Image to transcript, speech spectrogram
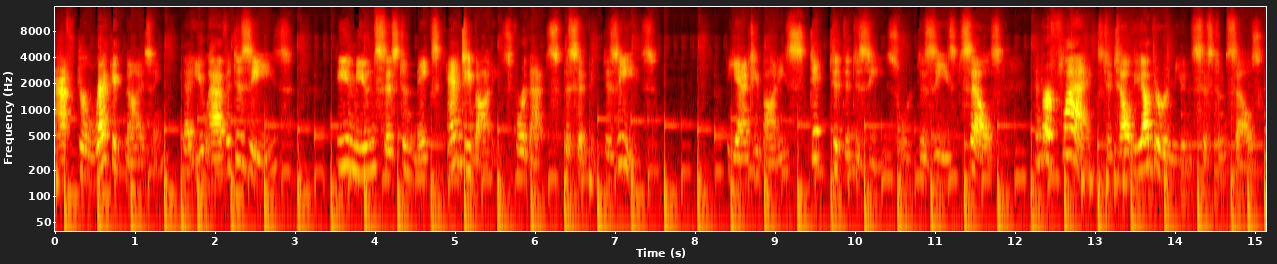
After recognizing that you have a disease, the immune system makes antibodies for that specific disease. The antibodies stick to the disease or diseased cells and are flags to tell the other immune system cells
